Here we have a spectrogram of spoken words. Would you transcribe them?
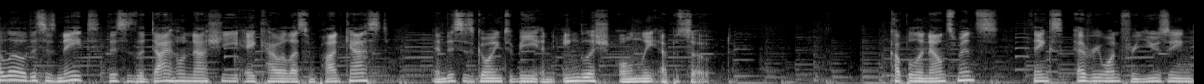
Hello, this is Nate. This is the Daihon Nashi Eikaiwa Lesson Podcast, and this is going to be an English only episode. A couple announcements. Thanks everyone for using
